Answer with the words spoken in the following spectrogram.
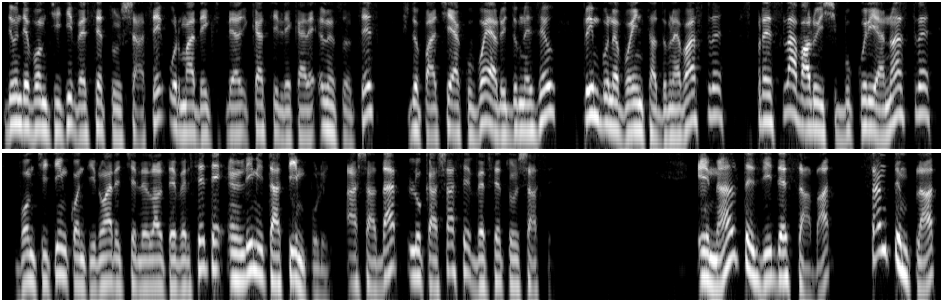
de unde vom citi versetul 6, urmat de explicațiile care îl însoțesc și după aceea cu voia lui Dumnezeu, prin bunăvoința dumneavoastră, spre slava lui și bucuria noastră, vom citi în continuare celelalte versete în limita timpului. Așadar, Luca 6, versetul 6. În altă zi de sabat s-a întâmplat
